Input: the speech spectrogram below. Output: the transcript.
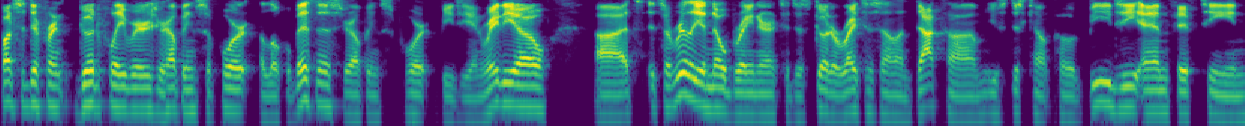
bunch of different good flavors. You're helping support a local business. You're helping support BGN Radio. Uh, it's it's a really a no brainer to just go to righttosellin.com, use discount code BGN15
